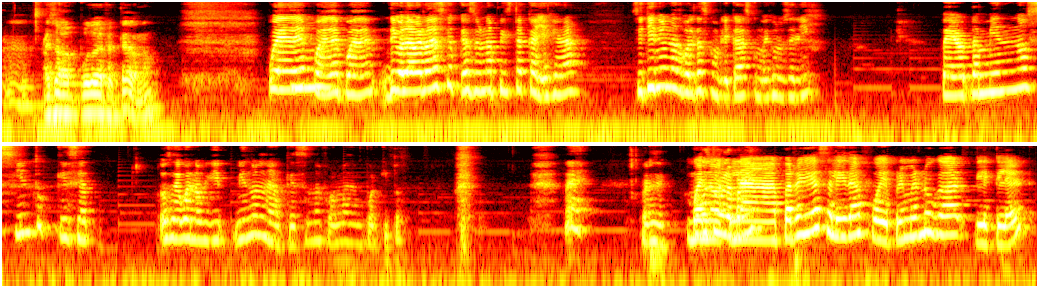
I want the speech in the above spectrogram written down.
Mm. Eso pudo afectar, ¿no? Puede, puede, puede. Digo, la verdad es que hacer una pista callejera sí tiene unas vueltas complicadas, como dijo Luceli. Pero también no siento que sea. O sea, bueno, vi- viendo la que es una forma de un puerquito. eh, pero sí. ¿Cómo Bueno, la, la parrilla? de salida fue primer lugar Leclerc,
